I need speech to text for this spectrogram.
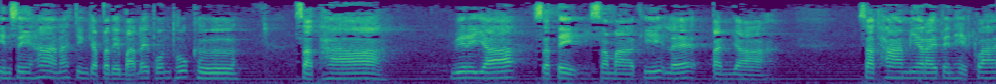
อินทรีห้านะจึงจะปฏิบัติได้พ้นทุกคือศรัทธา วิริยะ สติ สมาธิและปัญญาศรัทธามีอะไรเป็นเหตุใกล้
